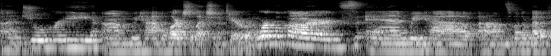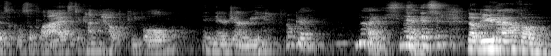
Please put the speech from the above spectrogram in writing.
and jewelry. Um, we have a large selection of tarot and oracle cards, and we have um, some other metaphysical supplies to kind of help people in their journey. Okay. Nice. Nice. now, do you have um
